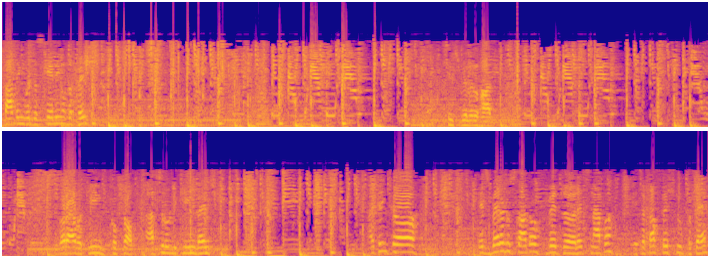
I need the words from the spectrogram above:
Starting with the scaling of the fish. Seems to be a little hard. You gotta have a clean cooktop, absolutely clean bench. I think uh, it's better to start off with uh, red snapper. It's a tough fish to prepare.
